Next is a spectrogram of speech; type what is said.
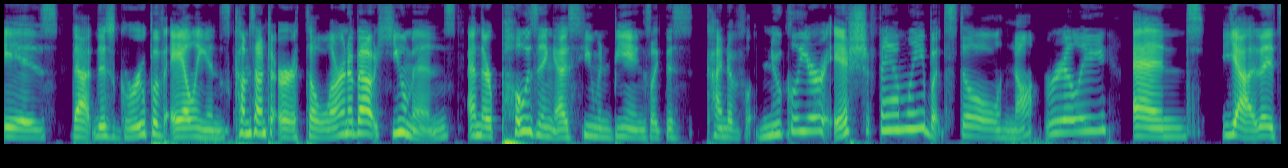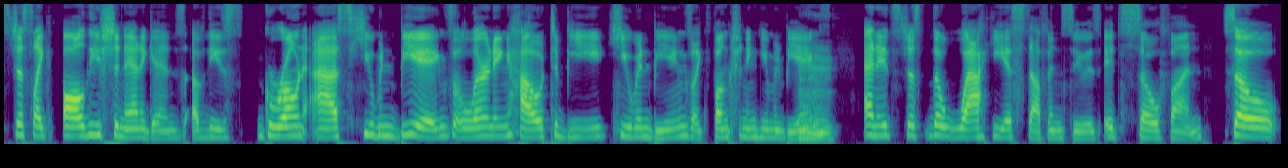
is that this group of aliens comes down to Earth to learn about humans, and they're posing as human beings, like this kind of nuclear ish family, but still not really. And yeah, it's just like all these shenanigans of these grown ass human beings learning how to be human beings, like functioning human beings. Mhm. And it's just the wackiest stuff ensues. It's so fun. So,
